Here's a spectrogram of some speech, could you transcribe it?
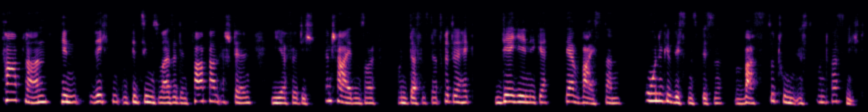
Fahrplan hinrichten und beziehungsweise den Fahrplan erstellen, wie er für dich entscheiden soll. Und das ist der dritte Hack. Derjenige, der weiß dann ohne Gewissensbisse, was zu tun ist und was nicht.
